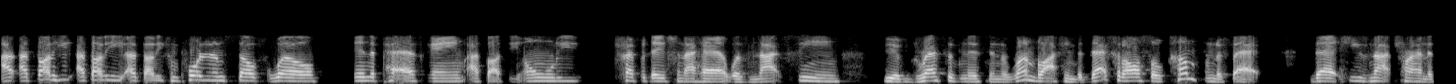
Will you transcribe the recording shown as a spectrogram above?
I, I thought he. I thought he. I thought he comported himself well in the pass game. I thought the only trepidation I had was not seeing the aggressiveness in the run blocking, but that could also come from the fact that he's not trying to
